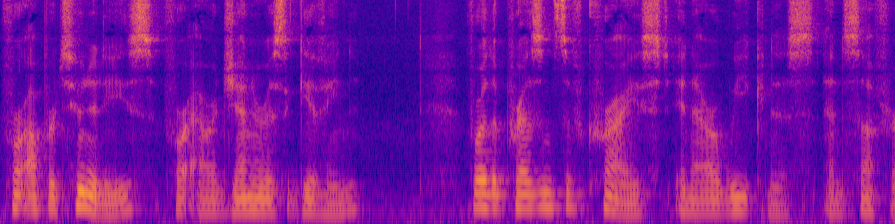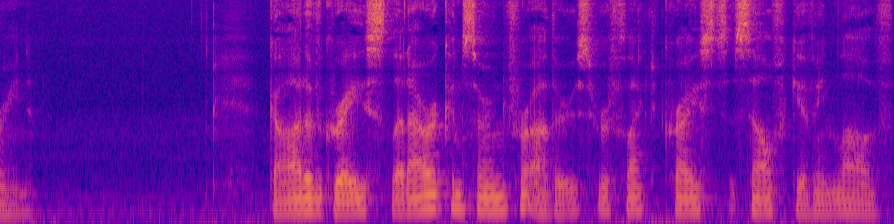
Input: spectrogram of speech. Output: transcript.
for opportunities for our generous giving, for the presence of Christ in our weakness and suffering. God of grace, let our concern for others reflect Christ's self giving love,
